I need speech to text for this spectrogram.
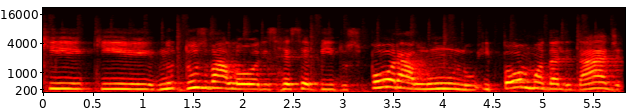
que, que no, dos valores recebidos por aluno e por modalidade,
